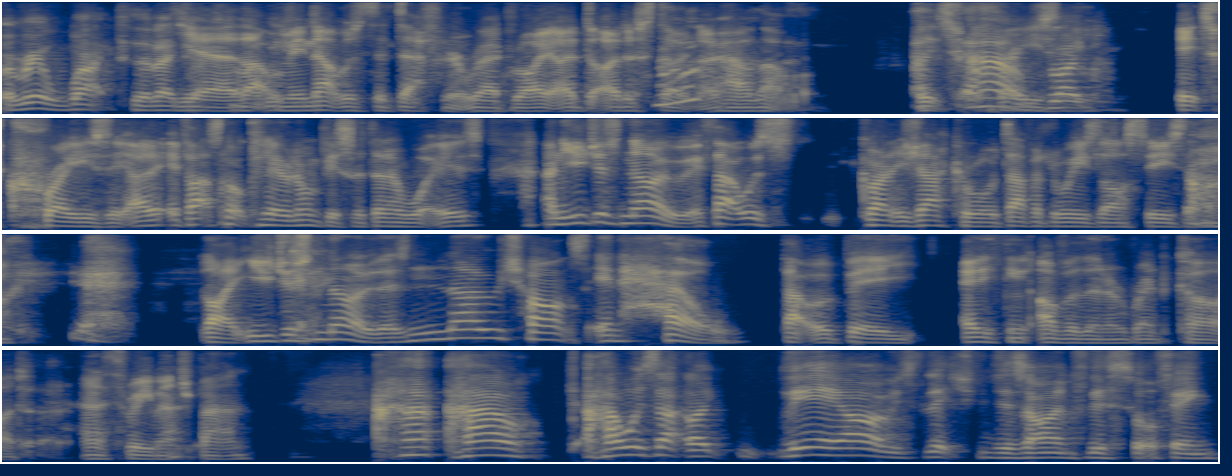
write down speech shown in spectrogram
a real whack to the leg. Yeah, that I mean that was the definite red, right? I just don't know how that. It's crazy. like- it's crazy. If that's not clear and obvious, I don't know what is. And you just know if that was Granit Xhaka or David Luiz last season, Oh, yeah. like you just know there's no chance in hell that would be anything other than a red card and a three-match ban. How how how is that like VAR is literally designed for this sort of thing.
